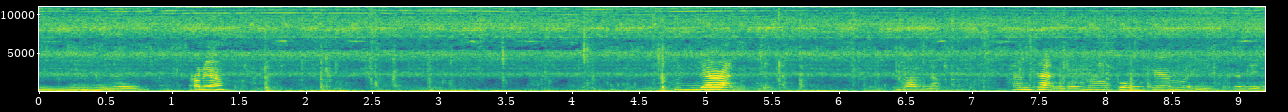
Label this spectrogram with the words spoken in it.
นี่เลยเอาเนี้ยย่านย่านนะทันขันกันนอกปงแคมมาอีกกระดิ่ง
